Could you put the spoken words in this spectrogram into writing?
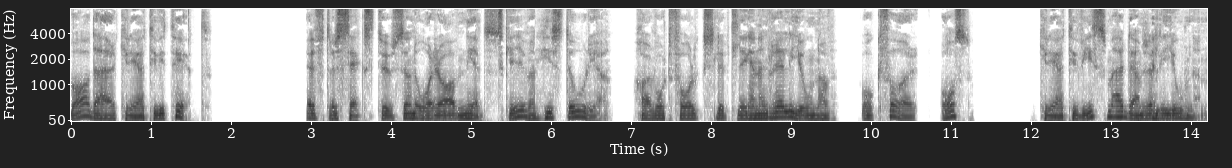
Vad är kreativitet? Efter 6000 år av nedskriven historia har vårt folk slutligen en religion av och för oss. Kreativism är den religionen.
